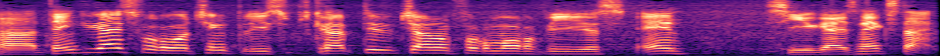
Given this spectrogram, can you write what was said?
uh, thank you guys for watching. Please subscribe to the channel for more videos and see you guys next time.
